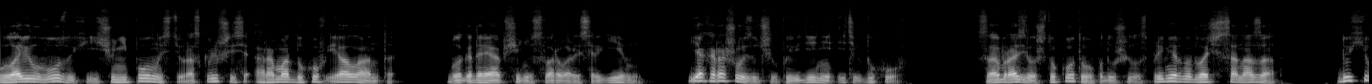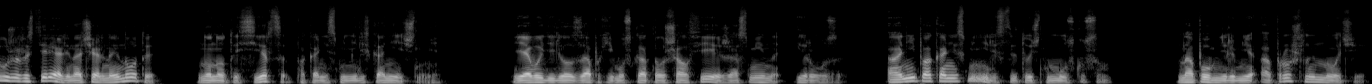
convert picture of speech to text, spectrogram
Уловил в воздухе еще не полностью раскрывшийся аромат духов и аланта. Благодаря общению с Варварой Сергеевной я хорошо изучил поведение этих духов. Сообразил, что Котова подушилась примерно два часа назад. Духи уже растеряли начальные ноты, но ноты сердца пока не сменились конечными. Я выделил запахи мускатного шалфея, жасмина и розы. Они пока не сменились цветочным мускусом. Напомнили мне о прошлой ночи,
